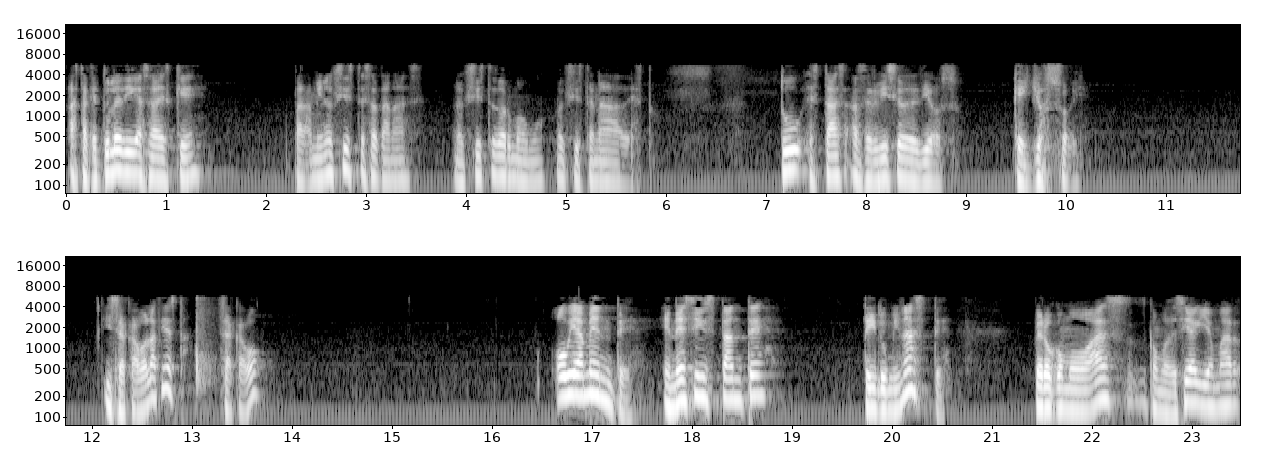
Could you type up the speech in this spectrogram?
Hasta que tú le digas, ¿sabes qué? Para mí no existe Satanás, no existe Dormomu, no existe nada de esto. Tú estás al servicio de Dios, que yo soy. Y se acabó la fiesta, se acabó. Obviamente, en ese instante te iluminaste, pero como has, como decía Guiomar,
